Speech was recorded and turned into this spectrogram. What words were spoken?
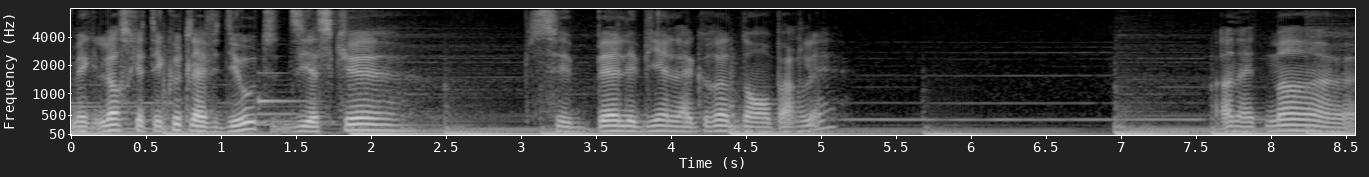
Mais lorsque tu écoutes la vidéo, tu te dis, est-ce que c'est bel et bien la grotte dont on parlait? Honnêtement, euh,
